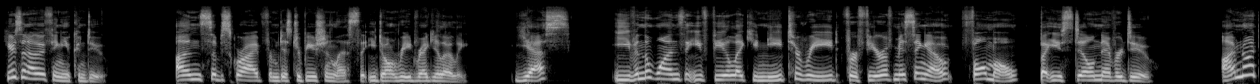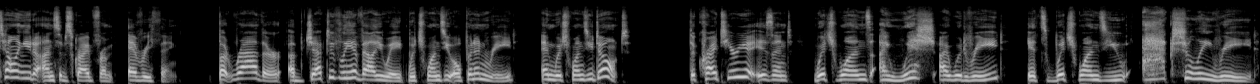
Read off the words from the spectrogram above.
Here's another thing you can do unsubscribe from distribution lists that you don't read regularly. Yes, even the ones that you feel like you need to read for fear of missing out, FOMO, but you still never do. I'm not telling you to unsubscribe from everything, but rather objectively evaluate which ones you open and read and which ones you don't. The criteria isn't which ones I wish I would read, it's which ones you actually read.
